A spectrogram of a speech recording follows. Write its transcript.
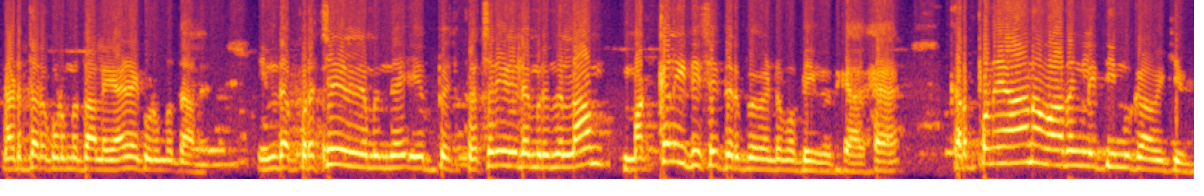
நடுத்தர குடும்பத்தால ஏழை குடும்பத்தால. இந்த பிரச்சனையிலிருந்து பிரச்சனைகளிடமிருந்தெல்லாம் மக்களை திசை திருப்ப வேண்டும் அப்படிங்கிறதுக்காக கற்பனையான வாதங்களை திமுக வைக்குது.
